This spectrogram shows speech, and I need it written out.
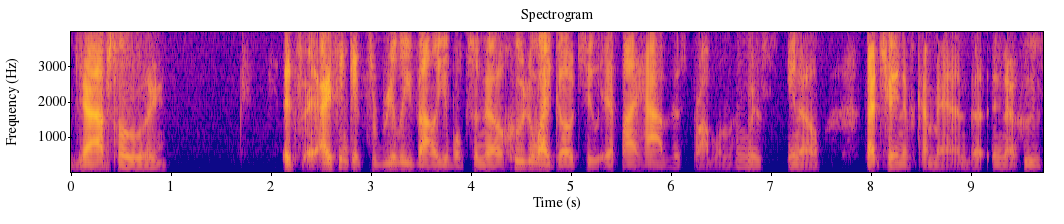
Yeah, absolutely. It's I think it's really valuable to know who do I go to if I have this problem? Who is, you know, that chain of command, that you know, who's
